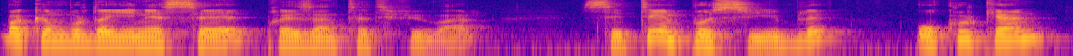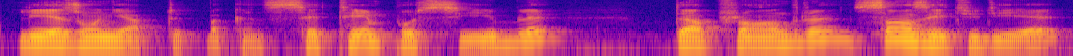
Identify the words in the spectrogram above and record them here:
Bakın burada yine s prezentatifi var. C'est impossible. Okurken liaison yaptık. Bakın c'est impossible d'apprendre sans étudier.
